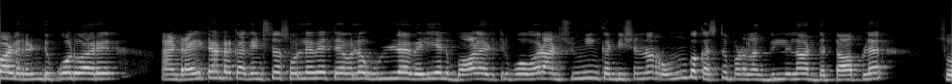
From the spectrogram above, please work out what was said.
பாலில் ரெண்டு போடுவார். அண்ட் ரைட் ஹேண்டருக்கு அகேன்ஸ்டாக சொல்லவே தேவையில்ல. உள்ளே வெளியே பாலை எடுத்துகிட்டு போவார். அண்ட் ஸ்விங்கிங் கண்டிஷன்னா ரொம்ப கஷ்டப்படலாம். கில்லுலாம் அட் த டாப்பில் ஸோ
